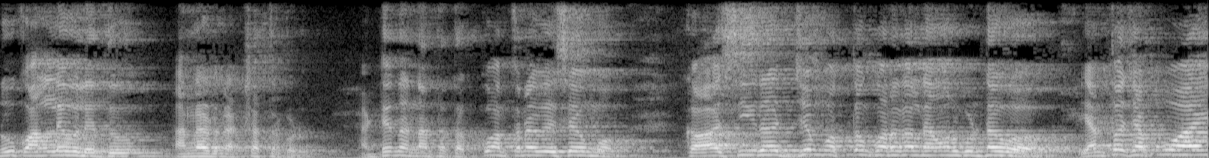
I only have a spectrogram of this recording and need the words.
నువ్వు కొనలేవలేదు అన్నాడు నక్షత్రకుడు. అంటే నన్ను అంత తక్కువ అంచనా వేసేమో. కాశీరాజ్యం మొత్తం కొనగలను ఏమనుకుంటావో ఎంతో చెప్పవాయ్.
